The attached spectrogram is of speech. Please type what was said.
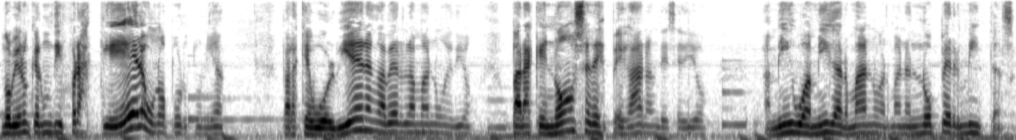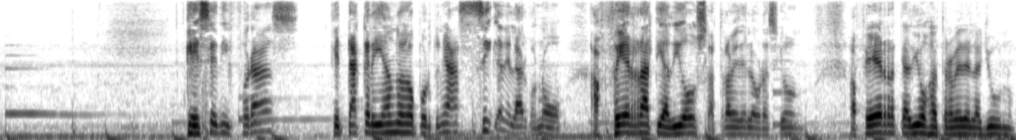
No vieron que era un disfraz, que era una oportunidad para que volvieran a ver la mano de Dios, para que no se despegaran de ese Dios. Amigo, amiga, hermano, hermana, no permitas que ese disfraz que está creando esa oportunidad siga de largo. No, aférrate a Dios a través de la oración. Aférrate a Dios a través del ayuno.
